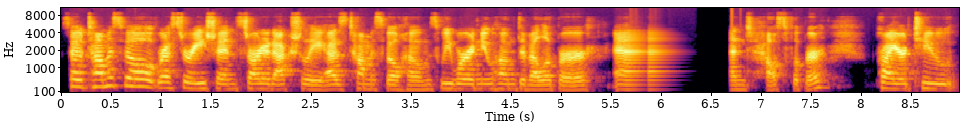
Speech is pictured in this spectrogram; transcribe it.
So Thomasville Restoration started actually as Thomasville Homes. We were a new home developer and, and house flipper prior to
